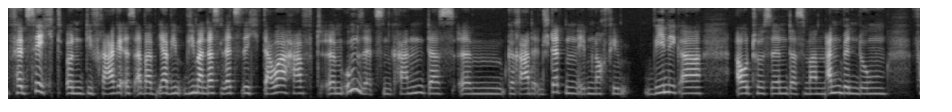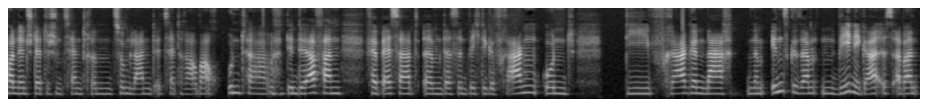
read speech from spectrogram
Verzicht. Und die Frage ist aber, ja, wie, wie man das letztlich dauerhaft ähm, umsetzen kann, dass ähm, gerade in Städten eben noch viel weniger Autos sind, dass man Anbindungen von den städtischen Zentren zum Land etc., aber auch unter den Dörfern verbessert. Ähm, das sind wichtige Fragen. Und die Frage nach einem insgesamten weniger ist aber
